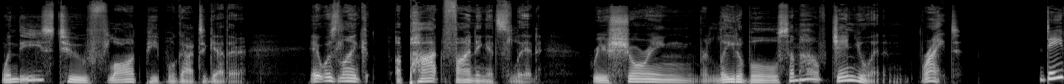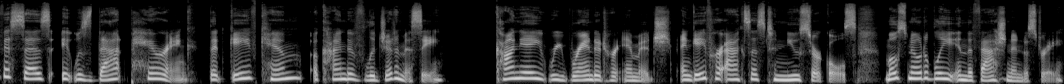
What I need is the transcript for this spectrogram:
when these two flawed people got together, it was like a pot finding its lid, reassuring, relatable, somehow genuine and right. Davis says it was that pairing that gave Kim a kind of legitimacy. Kanye rebranded her image and gave her access to new circles, most notably in the fashion industry.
